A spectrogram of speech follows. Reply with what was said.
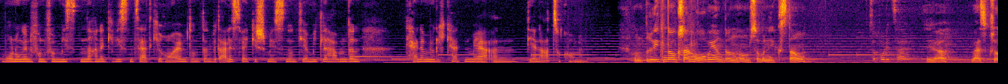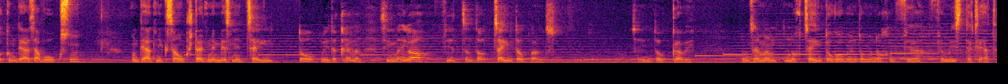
Wohnungen von Vermissten nach einer gewissen Zeit geräumt und dann wird alles weggeschmissen und die Ermittler haben dann keine Möglichkeiten mehr an DNA zu kommen. Am dritten Tag sind wir runter und dann haben sie aber nichts getan. Zur Polizei? Ja, weil sie gesagt haben, der ist erwachsen und der hat nichts angestellt. Wir müssen in zehn Tagen wiederkommen. Sind wir, ja, 14 Tage, 10 Tage waren es. 10 Tage, glaube ich. Dann sind wir nach 10 Tagen runter und haben wir nachher für vermisst erklärt.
